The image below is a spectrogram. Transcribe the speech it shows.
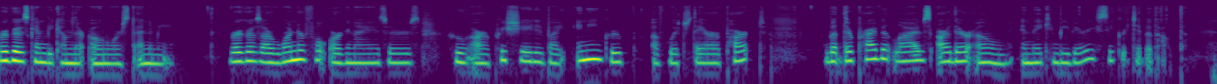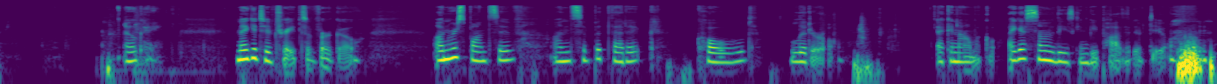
Virgos can become their own worst enemy. Virgos are wonderful organizers who are appreciated by any group of which they are a part, but their private lives are their own and they can be very secretive about them. Okay. Negative traits of Virgo unresponsive, unsympathetic, cold, literal, economical. I guess some of these can be positive too.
